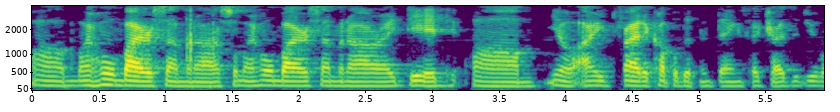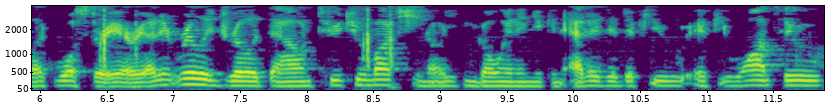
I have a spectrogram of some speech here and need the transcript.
um, my home buyer seminar. So my home buyer seminar, I did, um, you know, I tried a couple different things. I tried to do like Worcester area. I didn't really drill it down too too much. You know, you can go in and you can edit it if you if you want to,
